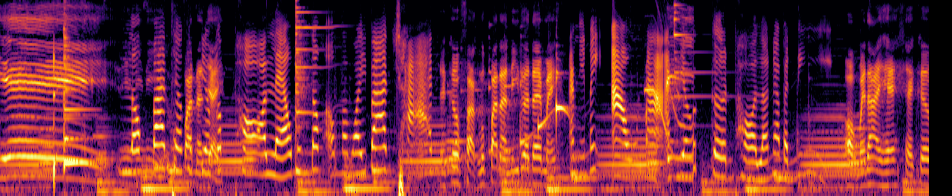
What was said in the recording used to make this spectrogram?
เย้ ลกบ้านเธอคนรูปเดียวปั้ก็พอแล้วไม่ต้องเอามาไว้บ้านฉันชายเกิลฝากรูปปั้นอันนี้ด้วยได้ไหม อันนี้ไม่เอานะอันเดียวก็เกินพอแล้วนะบันนี่ ออกไม่ได้แฮะชายเกิล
